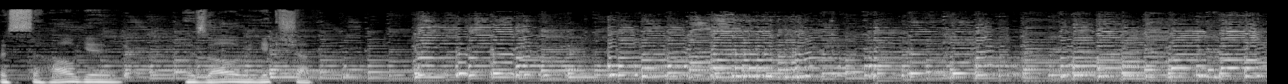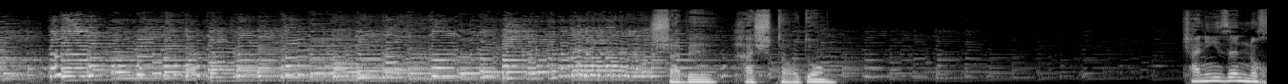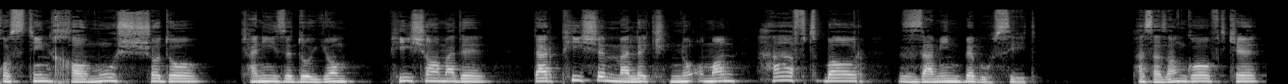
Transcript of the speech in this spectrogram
قصه های هزار و یک شب. شب هشتادم. کنیز نخستین خاموش شد و کنیز دویم پیش آمده در پیش ملک نعمان هفت بار زمین ببوسید. پس از آن گفت که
